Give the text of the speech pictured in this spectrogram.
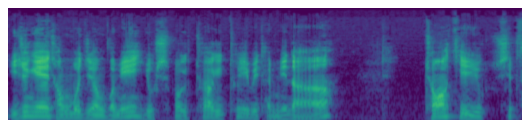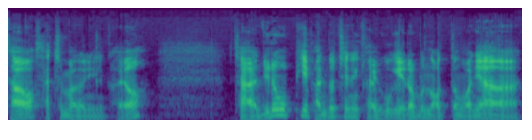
이 중에 정부 지원금이 60억이 투약이 투입이 됩니다. 정확히 64억 4천만 원이니까요. 자, 뉴로모피 반도체는 결국에 여러분 어떤 거냐?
